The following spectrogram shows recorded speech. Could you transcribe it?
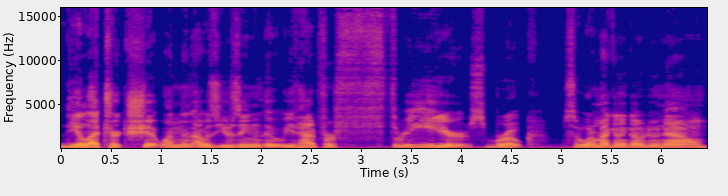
The electric shit one that I was using that we've had for three years broke. So what am I gonna go do now? I'm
